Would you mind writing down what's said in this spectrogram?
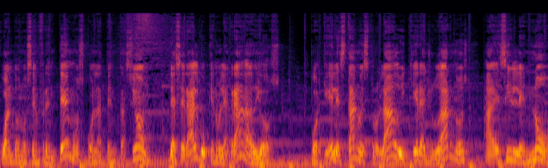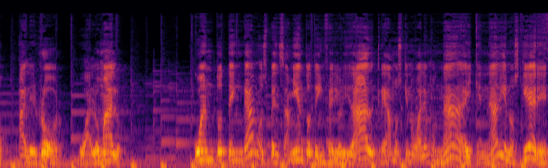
Cuando nos enfrentemos con la tentación de hacer algo que no le agrada a Dios, porque Él está a nuestro lado y quiere ayudarnos a decirle no al error o a lo malo. Cuando tengamos pensamientos de inferioridad, creamos que no valemos nada y que nadie nos quiere,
